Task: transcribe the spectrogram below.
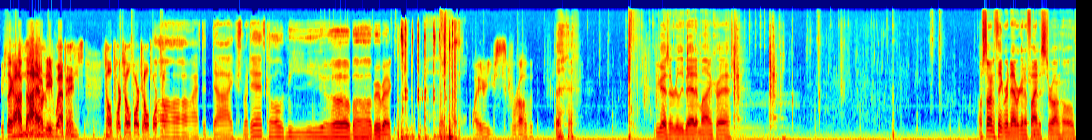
just like, I'm not. I don't need weapons. Teleport, teleport, teleport. teleport. Oh, I have to die because my dad's calling me. Oh, Bob, we're back. Why are you scrub? you guys are really bad at Minecraft. I'm starting to think we're never gonna find a stronghold.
